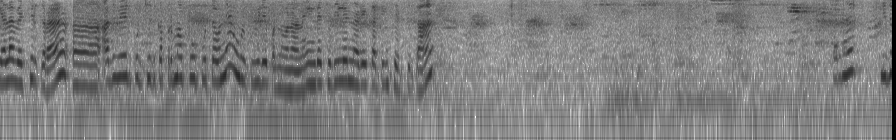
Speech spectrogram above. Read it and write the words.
கிளை வச்சுருக்கிறேன். அது வேர் பிடிச்சதுக்கப்புறமா பூ பூத்தவுடனே உங்களுக்கு வீடியோ பண்ணுவேன் நான். இந்த செடியிலே நிறைய கட்டிங்ஸ் எடுத்துருக்கேன். பாருங்கள் இது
